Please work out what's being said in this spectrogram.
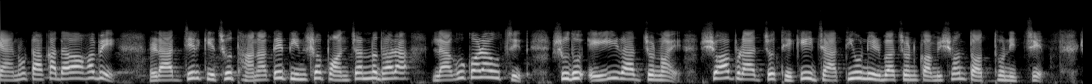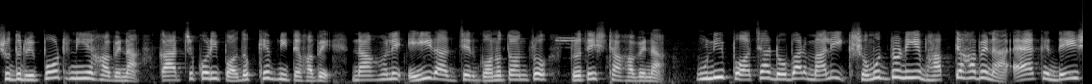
কেন টাকা দেওয়া হবে? রাজ্যের কিছু থানাতে তিনশো পঞ্চান্ন ধারা লাগু করা উচিত। শুধু এই রাজ্য নয়, সব রাজ্য থেকেই জাতীয় নির্বাচন কমিশন তথ্য নিচ্ছে। শুধু রিপোর্ট নিয়ে হবে না, কার্যকরী পদক্ষেপ নিতে হবে। না হলে এই রাজ্যের গণতন্ত্র প্রতিষ্ঠা হবে না। উনি পচা ডোবার মালিক, সমুদ্র নিয়ে ভাবতে হবে না। এক দেশ,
